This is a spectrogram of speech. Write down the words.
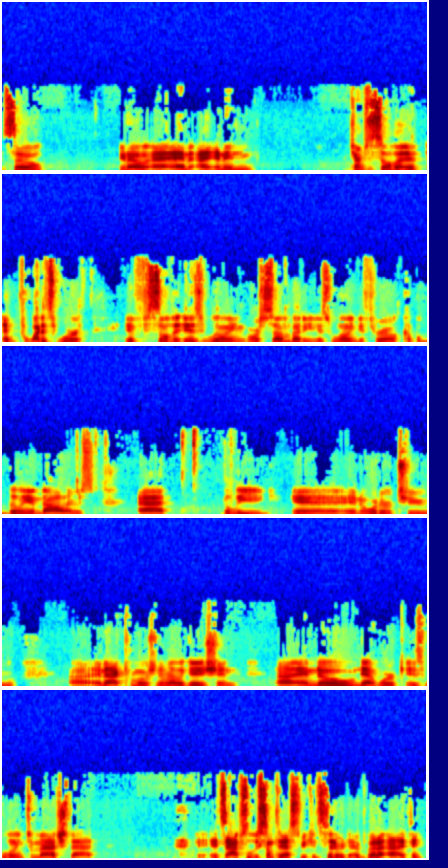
so you know, and and in terms of Silva, and for what it's worth, if Silva is willing or somebody is willing to throw a couple billion dollars at the league in, in order to uh, enact promotion and relegation, uh, and no network is willing to match that, it's absolutely something that has to be considered. But I, I think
